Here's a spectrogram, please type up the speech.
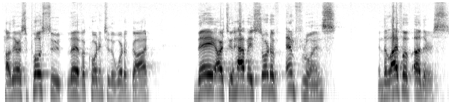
how they are supposed to live according to the Word of God, they are to have a sort of influence in the life of others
